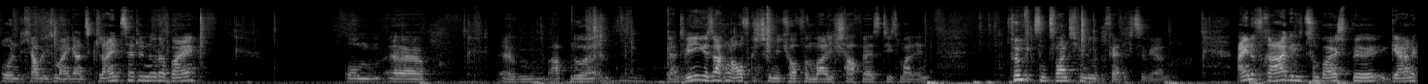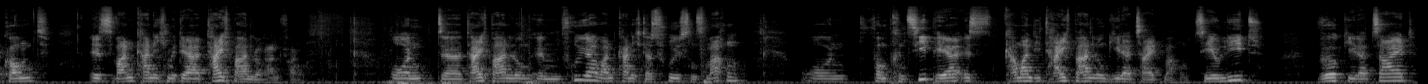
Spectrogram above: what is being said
Und ich habe diesmal einen ganz kleinen Zettel nur dabei, um äh, ähm, habe nur ganz wenige Sachen aufgeschrieben. Ich hoffe mal, ich schaffe es diesmal in 15, 20 Minuten fertig zu werden. Eine Frage, die zum Beispiel gerne kommt, ist, wann kann ich mit der Teichbehandlung anfangen? Und äh, Teichbehandlung im Frühjahr, wann kann ich das frühestens machen? Und vom Prinzip her ist, kann man die Teichbehandlung jederzeit machen. Zeolit wirkt jederzeit.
